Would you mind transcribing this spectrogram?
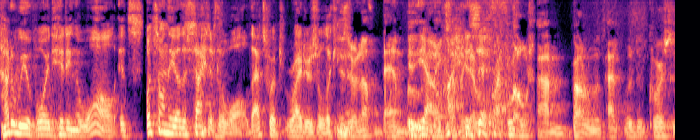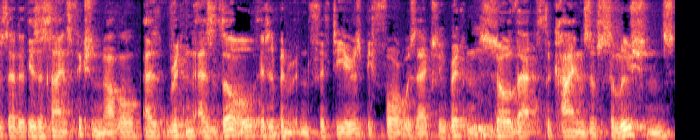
how do we avoid hitting the wall? It's what's on the other side of the wall. That's what writers are looking Is at. there enough bamboo Yeah, to make something that will float? Um, problem with Atwood, of course, is that it is a science fiction novel as written as though it had been written 50 years before it was actually written, so that the kinds of solutions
